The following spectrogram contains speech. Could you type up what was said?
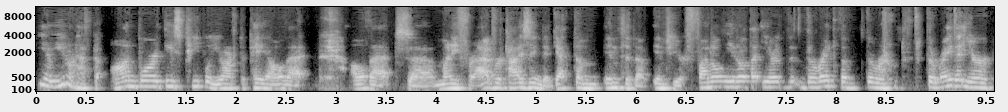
you know you don't have to onboard these people. You don't have to pay all that all that uh, money for advertising to get them into the into your funnel. You know that you're the, the right the, the the right at your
